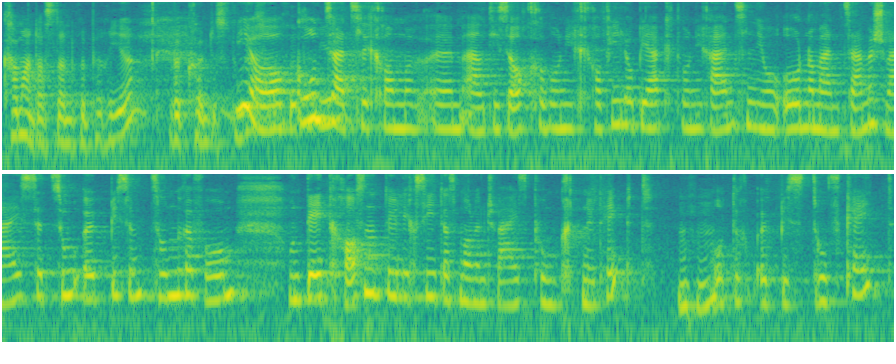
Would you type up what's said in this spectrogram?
Kann man das dann reparieren? Oder könntest du ja, grundsätzlich kann man ähm, auch die Sachen, wo ich, ich habe viele Objekte, wo ich einzelne Ornamente zusammenschweiße zu etwas, zu einer Form. Und dort kann es natürlich sein, dass mal ein Schweißpunkt nicht hebt mhm. oder etwas draufgeht.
